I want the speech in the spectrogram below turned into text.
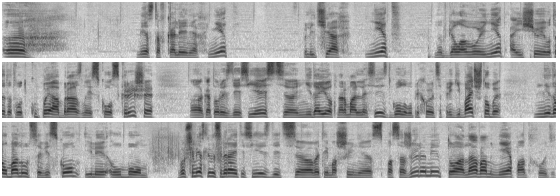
Эх, места в коленях нет, в плечах нет, над головой нет, а еще и вот этот вот купеобразный скос крыши, а, который здесь есть, э, не дает нормально сесть, голову приходится пригибать, чтобы не долбануться виском или лбом. В общем, если вы собираетесь ездить э, в этой машине с пассажирами, то она вам не подходит.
